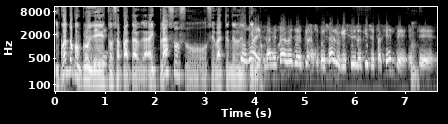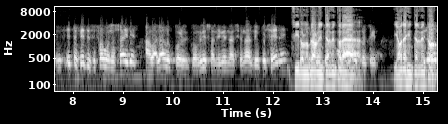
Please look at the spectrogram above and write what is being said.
¿Y cuándo concluye esto, Zapata? ¿Hay plazos o se va a extender en el tiempo? No, hay, lamentablemente no hay plazo. Pero ¿sabes lo que, hizo, lo que hizo esta gente? Este, esta gente se fue a Buenos Aires, avalado por el Congreso a nivel nacional de UPCN. Sí, lo nombraron interventora y ahora es interventor.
